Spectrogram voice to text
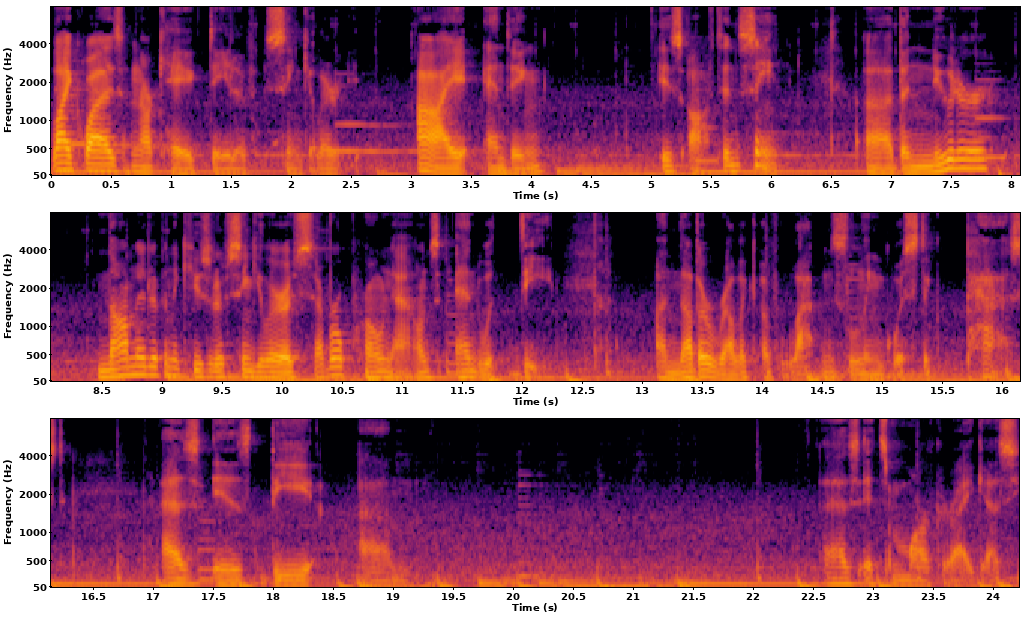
Likewise, an archaic dative singular I ending is often seen. Uh, the neuter nominative and accusative singular of several pronouns end with D, another relic of Latin's linguistic past, as is the um, as its marker, I guess,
